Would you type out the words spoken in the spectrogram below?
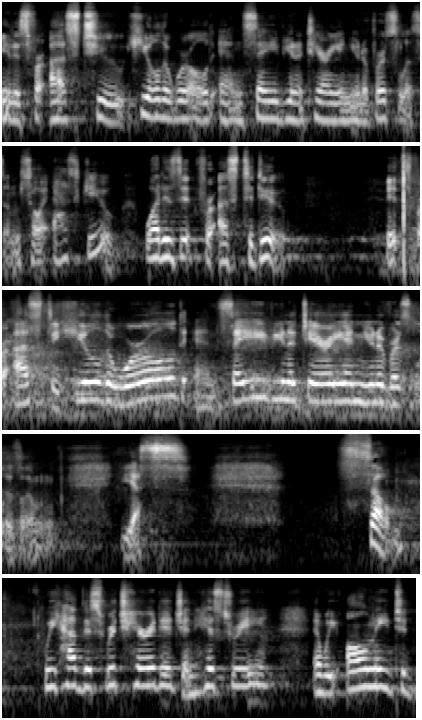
it is for us to heal the world and save Unitarian Universalism. So I ask you, what is it for us to do? It's for us to heal the world and save Unitarian Universalism. Yes. So, we have this rich heritage and history, and we all need to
